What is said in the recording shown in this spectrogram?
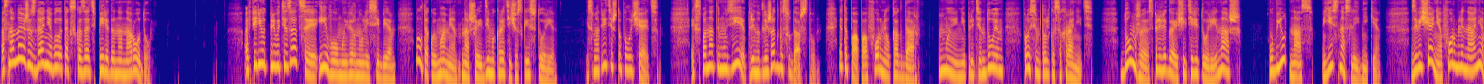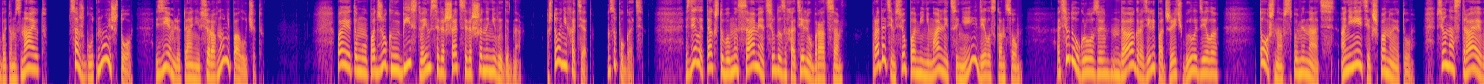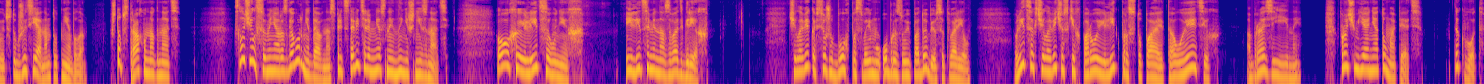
Основное же здание было, так сказать, передано народу. А в период приватизации и его мы вернули себе. Был такой момент нашей демократической истории. И смотрите, что получается. Экспонаты музея принадлежат государству. Это папа оформил как дар. Мы не претендуем, просим только сохранить. Дом же с прилегающей территорией наш. Убьют нас, есть наследники. Завещание оформлено, они об этом знают. Сожгут, ну и что? Землю-то они все равно не получат. Поэтому поджог и убийство им совершать совершенно невыгодно. Что они хотят? Запугать. Сделать так, чтобы мы сами отсюда захотели убраться. Продать им все по минимальной цене и дело с концом. Отсюда угрозы. Да, грозили поджечь, было дело. Тошно вспоминать, а не этих шпану эту. Все настраивают, чтоб житья нам тут не было. Чтоб страху нагнать. Случился у меня разговор недавно с представителем местной нынешней знати. Ох, и лица у них и лицами назвать грех. Человека все же Бог по своему образу и подобию сотворил. В лицах человеческих порой и лик проступает, а у этих — образины. Впрочем, я не о том опять. Так вот,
